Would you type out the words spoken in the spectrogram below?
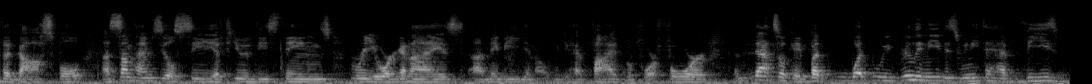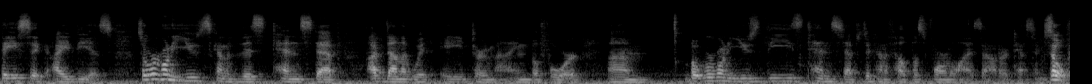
the gospel. Uh, sometimes you'll see a few of these things reorganized. Uh, maybe, you know, you have five before four. That's okay. But what we really need is we need to have these basic ideas. So we're going to use kind of this 10 step. I've done it with eight or nine before. Um, but we're going to use these 10 steps to kind of help us formalize out our testing. So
